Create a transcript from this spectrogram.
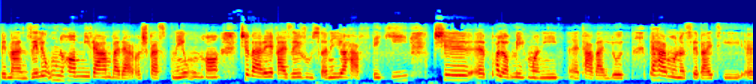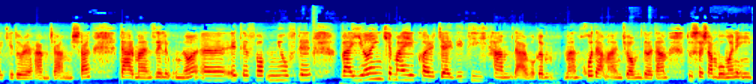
به منزل اونها میرم و در آشپزخونه اونها چه برای غذای روزانه یا هفتگی چه حالا مهمانی تولد به هر مناسبتی که دور هم جمع میشن در منزل اونا اتفاق میفته و یا اینکه من یه کار جدیدی هم در واقع من خودم انجام دادم. دوست داشتم به عنوان این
